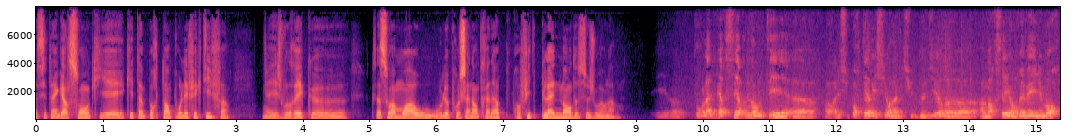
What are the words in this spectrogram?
c'est un garçon qui est, important pour l'effectif. Et je voudrais que, ce soit moi ou, le prochain entraîneur profite pleinement de ce joueur-là. Euh, pour pour l'adversaire nantais, alors les supporters ici ont l'habitude de dire à Marseille on réveille les morts,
